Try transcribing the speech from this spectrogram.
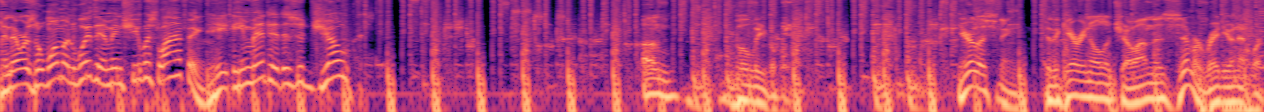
And there was a woman with him, and she was laughing. He, he meant it as a joke. Unbelievable. You're listening to the Gary Nolan Show on the Zimmer Radio Network.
